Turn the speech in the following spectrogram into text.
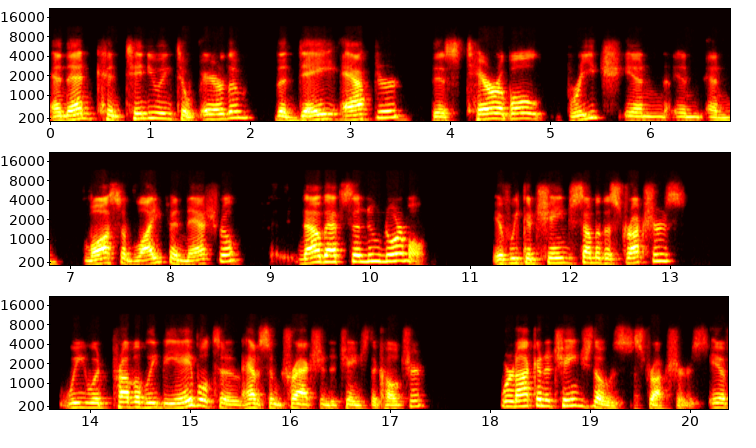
and then continuing to wear them the day after this terrible breach in, in and loss of life in Nashville. Now that's the new normal. If we could change some of the structures, we would probably be able to have some traction to change the culture. We're not going to change those structures. If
